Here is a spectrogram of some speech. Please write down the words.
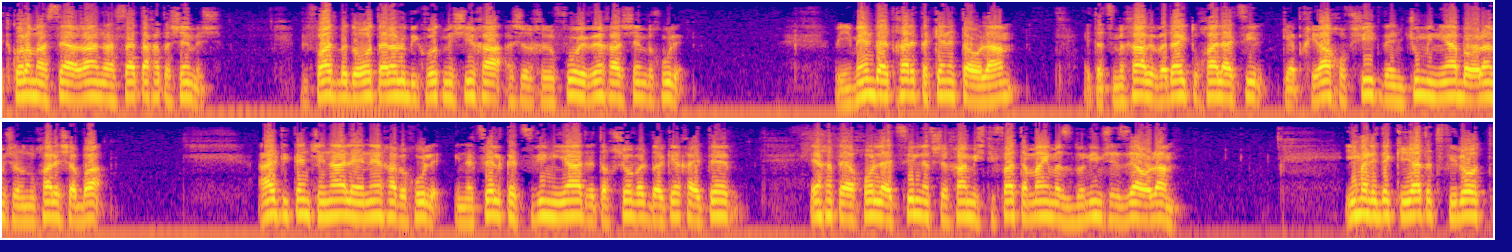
את כל המעשה הרע נעשה תחת השמש. בפרט בדורות הללו בעקבות משיחה, אשר חרפו אויביך השם וכו'. ואם אין בידך לתקן את העולם, את עצמך בוודאי תוכל להציל, כי הבחירה חופשית ואין שום מניעה בעולם שלא נוכל לשברה. אל תיתן שינה לעיניך וכו', הנצל קצבי מיד ותחשוב על דרכך היטב, איך אתה יכול להציל נפשך משטיפת המים הזדונים של זה העולם. אם על ידי קריאת התפילות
